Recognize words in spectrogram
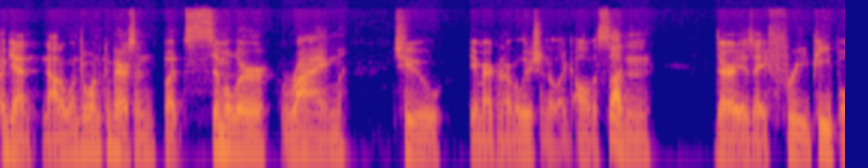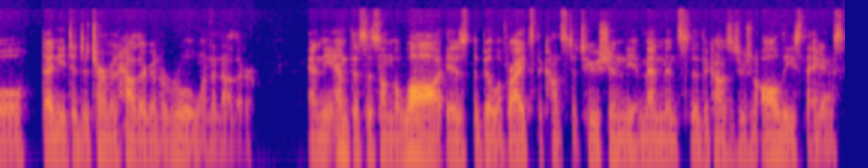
again not a one-to-one comparison but similar rhyme to the american revolution like all of a sudden there is a free people that need to determine how they're going to rule one another and the emphasis on the law is the bill of rights the constitution the amendments to the constitution all these Yeah. things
